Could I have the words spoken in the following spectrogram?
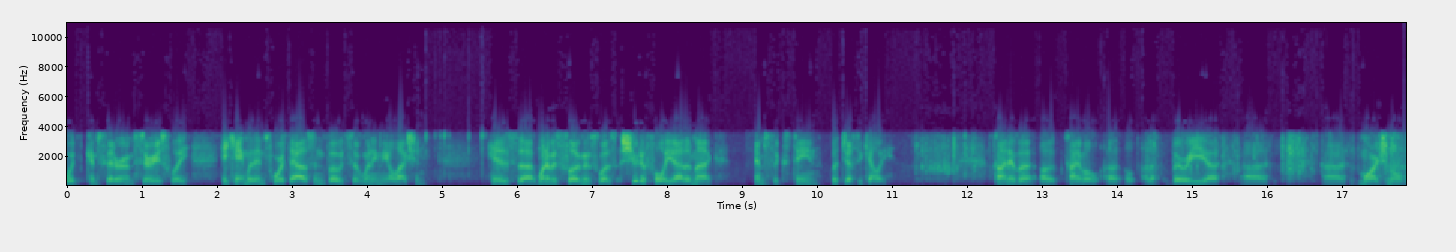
would consider him seriously. He came within 4,000 votes of winning the election. His uh, one of his slogans was "Shoot a fully automatic M16 with Jesse Kelly." Kind of a, a kind of a, a, a very uh, uh, uh, marginal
